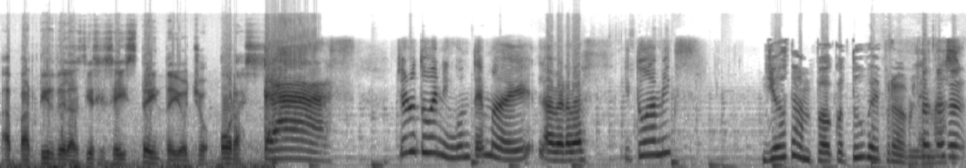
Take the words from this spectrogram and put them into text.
a partir de las 16:38 horas. ¡Tras! Yo no tuve ningún tema, ¿eh? La verdad. ¿Y tú, Amix? Yo tampoco tuve problemas.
